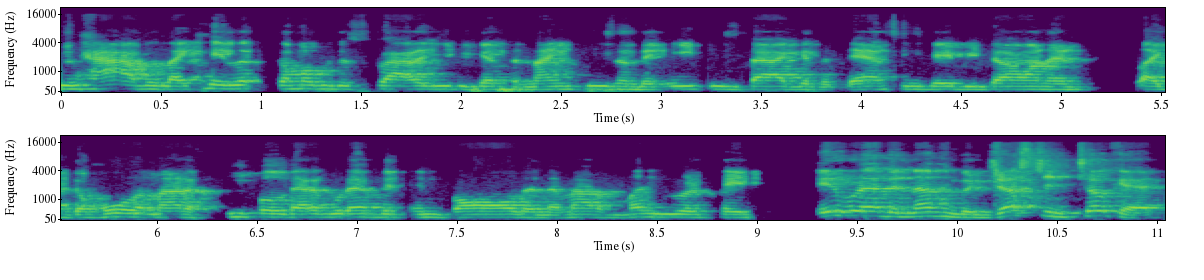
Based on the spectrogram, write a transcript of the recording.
to have like, hey, let's come up with a strategy to get the 90s and the 80s back, get the dancing baby done, and like the whole amount of people that would have been involved and the amount of money we would have paid. It would have been nothing. But Justin took it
